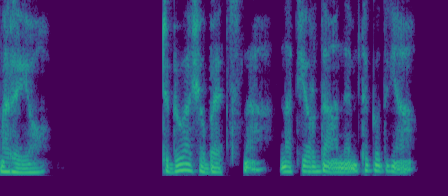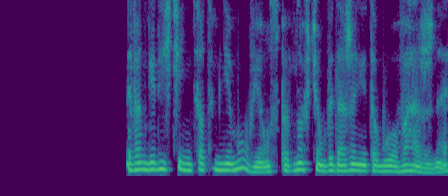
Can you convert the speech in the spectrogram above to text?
Maryjo, czy byłaś obecna nad Jordanem tego dnia? Ewangeliści nic o tym nie mówią. Z pewnością wydarzenie to było ważne,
